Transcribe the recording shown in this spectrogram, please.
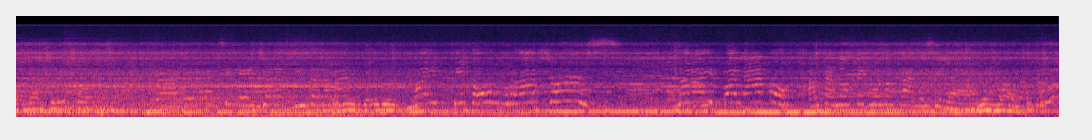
Congratulations. Grabe naman si Angel at dito naman. May pitong rushers na may balato. Ang tanong, tig mo magkano sila? Yun lang.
